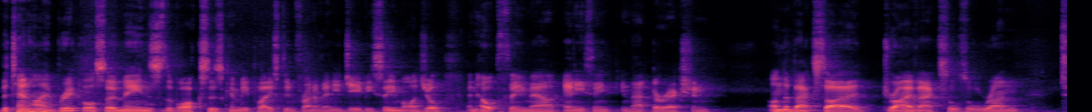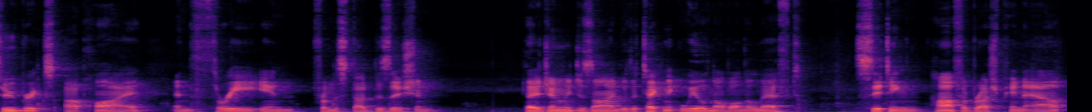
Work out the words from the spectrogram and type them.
The 10 high brick also means the boxes can be placed in front of any GBC module and help theme out anything in that direction. On the back side, drive axles will run two bricks up high and three in from the stud position. They are generally designed with a Technic wheel knob on the left sitting half a brush pin out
